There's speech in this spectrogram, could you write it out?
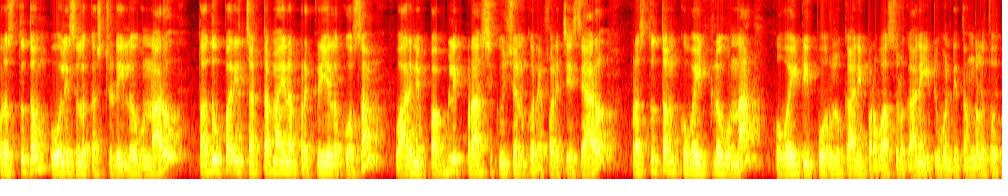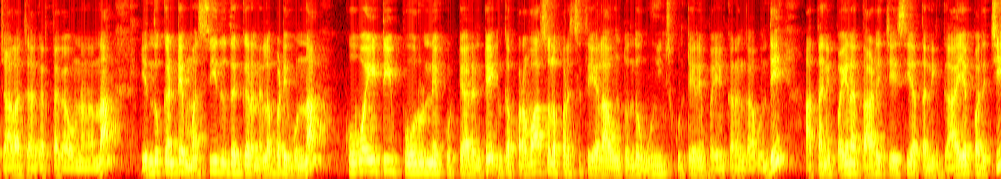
ప్రస్తుతం పోలీసుల కస్టడీలో ఉన్నారు. తదుపరి చట్టమైన ప్రక్రియల కోసం వారిని పబ్లిక్ ప్రాసిక్యూషన్కు రెఫర్ చేశారు. ప్రస్తుతం కువైట్లో ఉన్న కువైటీ పౌరులు కానీ ప్రవాసులు కానీ ఇటువంటి దొంగలతో చాలా జాగ్రత్తగా ఉండనన్నా. ఎందుకంటే మసీదు దగ్గర నిలబడి ఉన్న కువైటీ పోరున్నే కుట్టారంటే ఇంకా ప్రవాసుల పరిస్థితి ఎలా ఉంటుందో ఊహించుకుంటేనే భయంకరంగా ఉంది. అతని పైన దాడి చేసి అతన్ని గాయపరిచి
